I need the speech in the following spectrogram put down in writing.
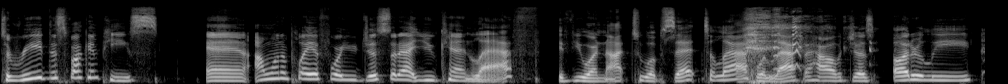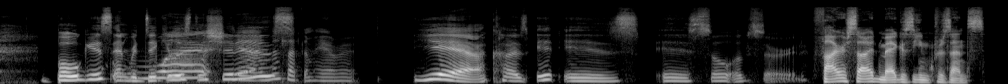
to read this fucking piece and I want to play it for you just so that you can laugh if you are not too upset to laugh or laugh at how just utterly bogus and ridiculous What? this shit yeah, is. Let's let them hear it. Yeah, cuz it is it is so absurd. Fireside Magazine presents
